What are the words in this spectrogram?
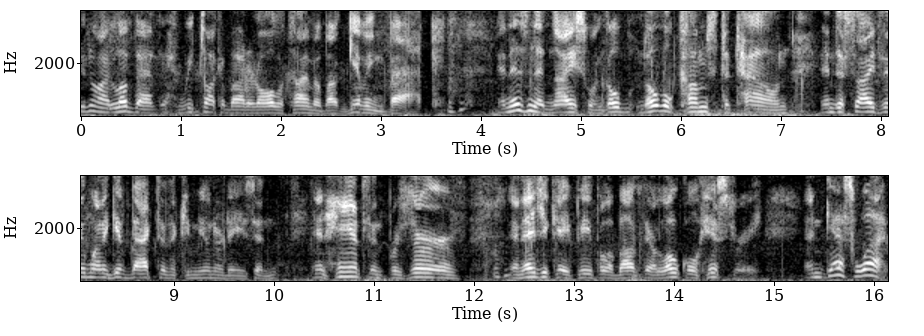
You know, I love that. We talk about it all the time about giving back. Mm-hmm. And isn't it nice when Go- Noble comes to town and decides they want to give back to the communities and enhance and preserve Mm-hmm. and educate people about their local history? And guess what?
